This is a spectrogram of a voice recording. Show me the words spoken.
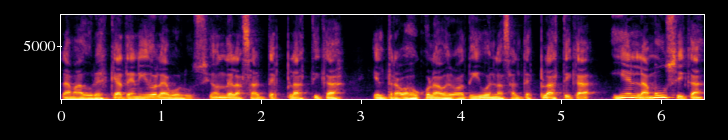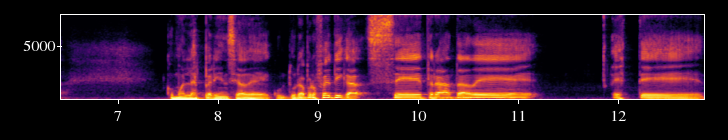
la madurez que ha tenido la evolución de las artes plásticas y el trabajo colaborativo en las artes plásticas y en la música, como en la experiencia de cultura profética, se trata de este,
